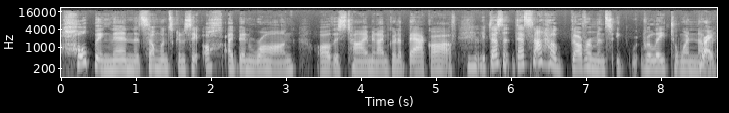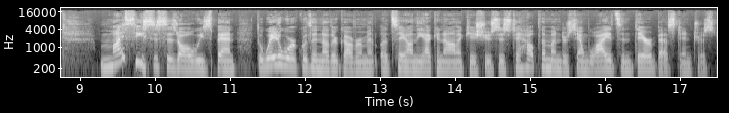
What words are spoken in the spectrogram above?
hoping then that someone's going to say, "Oh, I've been wrong all this time and I'm going to back off." It doesn't that's not how governments relate to one another. Right. My thesis has always been the way to work with another government, let's say on the economic issues, is to help them understand why it's in their best interest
